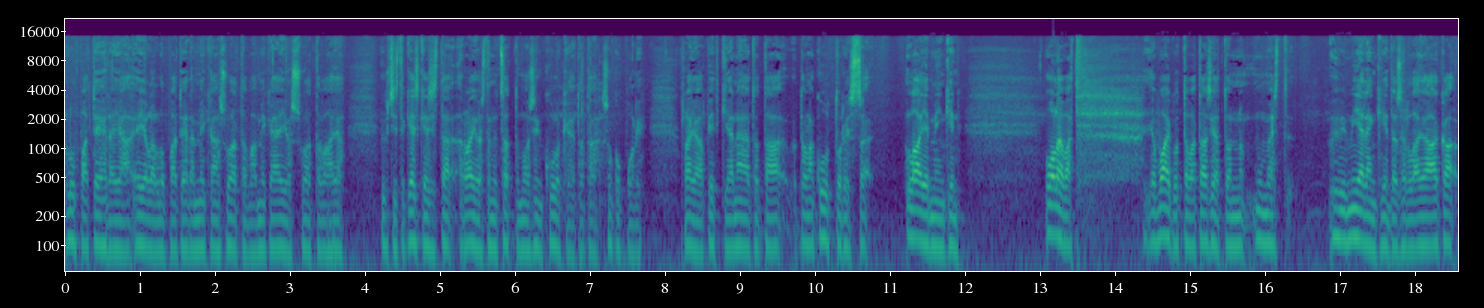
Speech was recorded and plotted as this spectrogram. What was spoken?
lupa tehdä ja ei ole lupa tehdä, mikä on suotavaa, mikä ei ole suotavaa. Ja yksi keskeisistä rajoista nyt sattumoisin kulkee tota sukupuolirajaa pitkin. Ja nämä tota, kulttuurissa laajemminkin olevat ja vaikuttavat asiat on mun mielestä hyvin mielenkiintoisella ja aika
